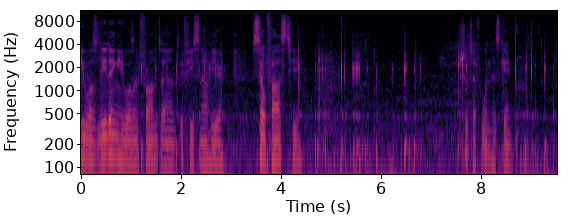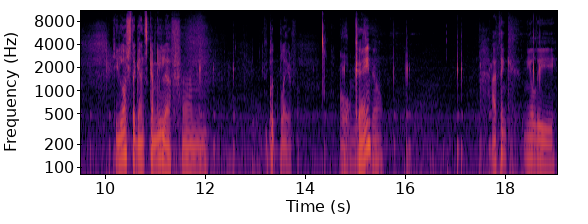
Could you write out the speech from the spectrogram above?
he was leading. He was in front, and if he's now here, so fast, he should have win his game. He lost against Kamilev. Um, good player. Okay. I think nearly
